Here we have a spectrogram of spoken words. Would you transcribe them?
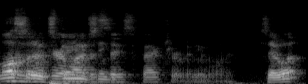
also you're to experiencing. say spectrum anymore Say what?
